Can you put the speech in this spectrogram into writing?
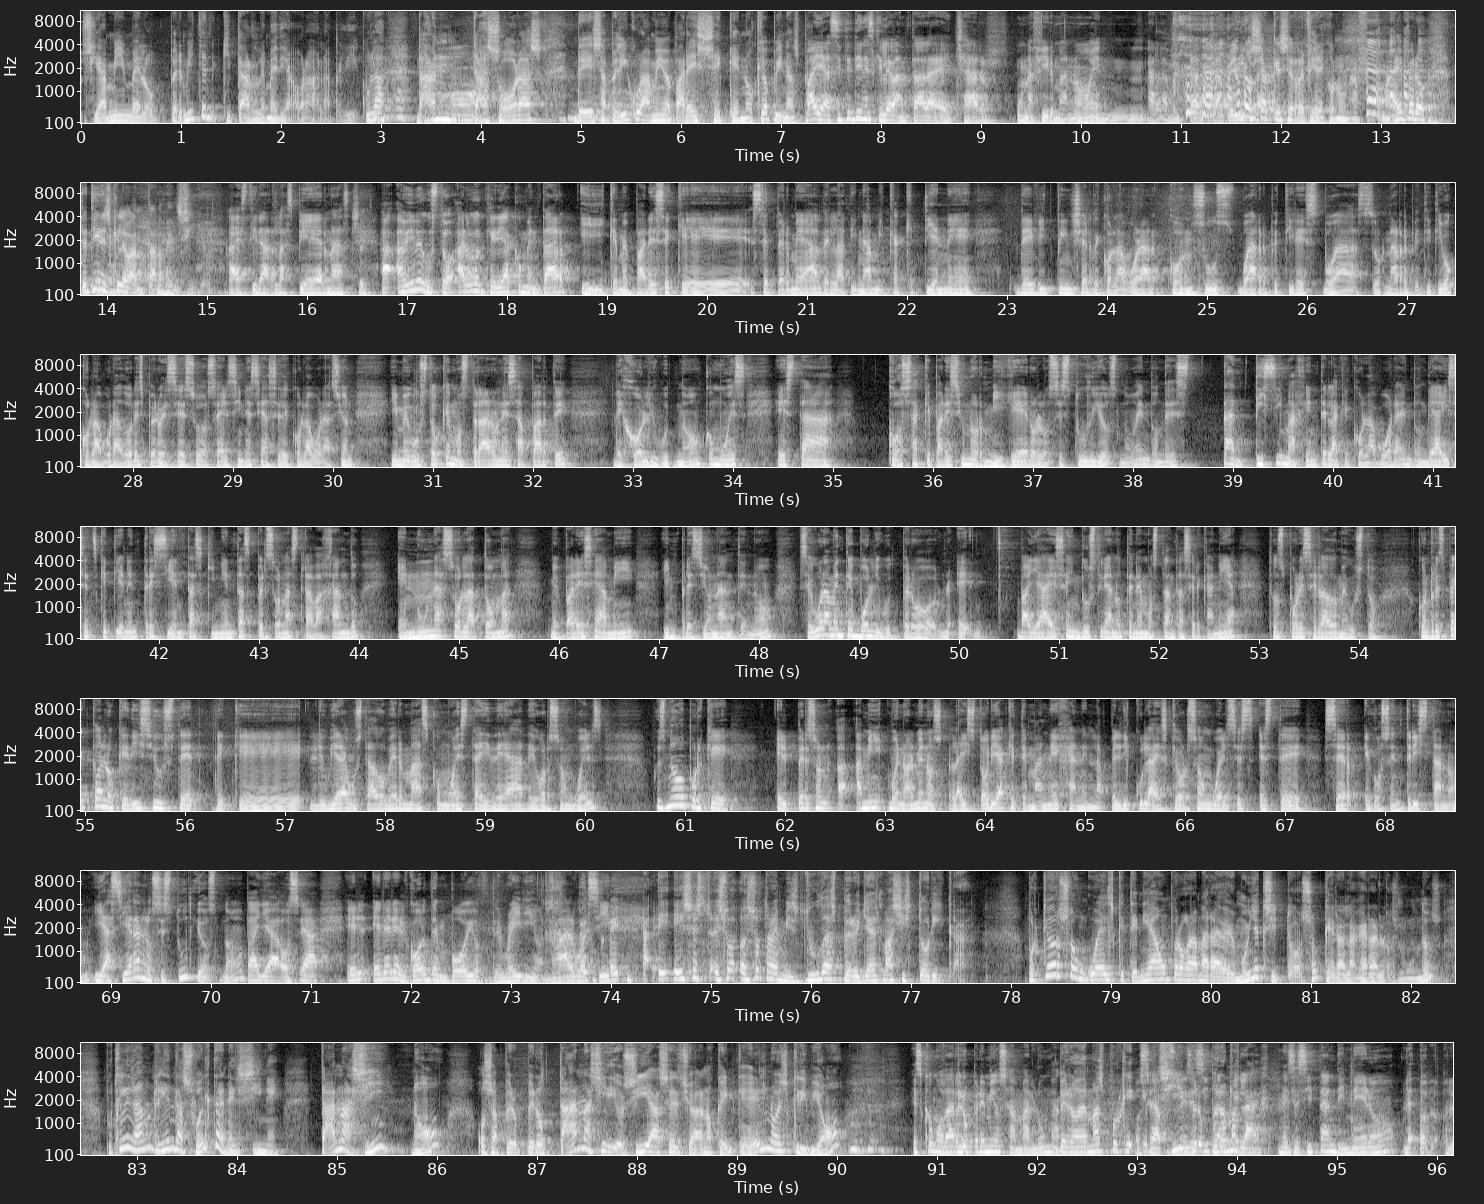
si a mí me lo permiten, quitarle media hora a la película. Tantas horas de esa película, a mí me parece que no. ¿Qué opinas? Vaya, sí te tienes que levantar a echar una firma, ¿no? En, a la mitad de la película. Yo no sé a qué se refiere con una firma, ¿eh? pero te tienes que levantar del sillón. a estirar las piernas. A, a mí me gustó algo que quería comentar y que me parece que se permea de la dinámica que tiene David Fincher de colaborar con sus, voy a repetir, voy a tornar repetitivo, colaboradores, pero es eso, o sea, el cine se hace de colaboración y me gustó que mostraron esa parte de Hollywood, ¿no? Cómo es esta cosa que parece un hormiguero, los estudios, ¿no? En donde es tantísima gente la que colabora, en donde hay sets que tienen 300, 500 personas trabajando en una sola toma, me parece a mí impresionante, ¿no? Seguramente Bollywood, pero eh, vaya, a esa industria no tenemos tanta cercanía, entonces por ese lado me gustó. Con respecto a lo que dice usted de que le hubiera gustado ver más como esta idea de Orson Welles, pues no, porque el person a, a, mí, bueno, al menos la historia que te manejan en la película es que Orson Welles es este ser egocentrista, ¿no? Y así eran los estudios, ¿no? Vaya, o sea, él, él era el Golden Boy of the Radio, ¿no? Algo así. Eh, eh, eso, es, eso es otra de mis dudas, pero ya es más histórica. ¿Por qué Orson Welles, que tenía un programa de radio muy exitoso, que era La Guerra de los Mundos, por qué le dan rienda suelta en el cine? Tan así, ¿no? O sea, pero, pero tan así, Dios sí hace el Ciudadano Kane, que él no escribió. Es como darle Pero- premios a Maluma. pero además porque- O sea, sí, pues necesitan, pero que la- necesitan dinero.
